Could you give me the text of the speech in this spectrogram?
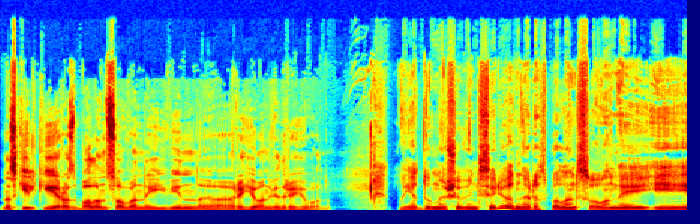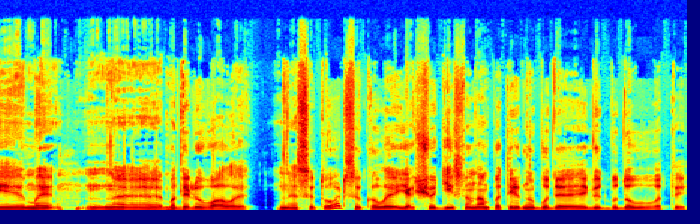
наскільки розбалансований він регіон від регіону? Ну, Я думаю, що він серйозно розбалансований, і ми моделювали ситуацію, коли якщо дійсно нам потрібно буде відбудовувати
